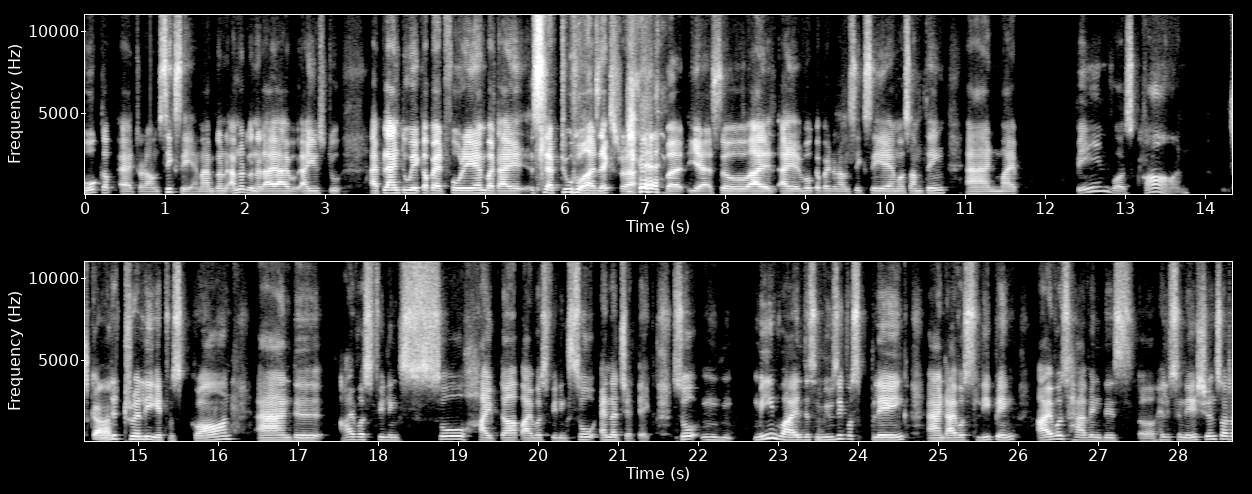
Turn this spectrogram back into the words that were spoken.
woke up at around 6 a.m i'm gonna i'm not gonna lie i, I used to i planned to wake up at 4 a.m but i slept two hours extra. But yeah so i i woke up at around 6 a.m or something and my pain was gone. It's gone. literally it was gone. And uh, i was feeling so hyped up. I was feeling so energetic. So mm, meanwhile this music was playing and i was sleeping. I was having this uh, hallucinations or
